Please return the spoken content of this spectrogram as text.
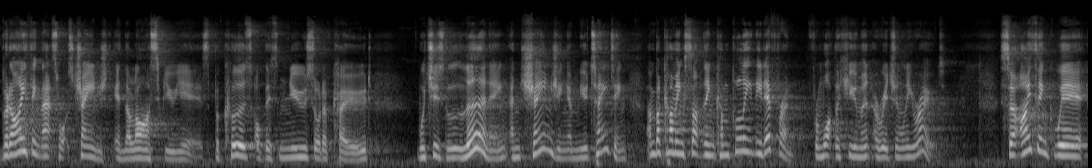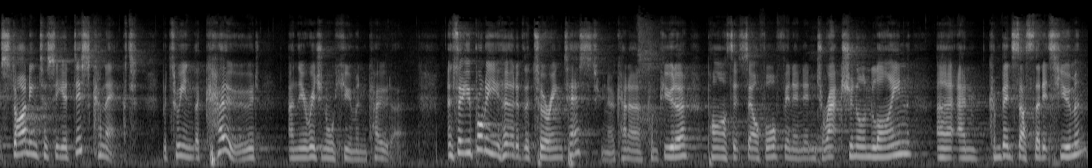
But I think that's what's changed in the last few years because of this new sort of code which is learning and changing and mutating and becoming something completely different from what the human originally wrote. So I think we're starting to see a disconnect between the code and the original human coder. And so you've probably heard of the Turing test. You know, can a computer pass itself off in an interaction online uh, and convince us that it's human?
